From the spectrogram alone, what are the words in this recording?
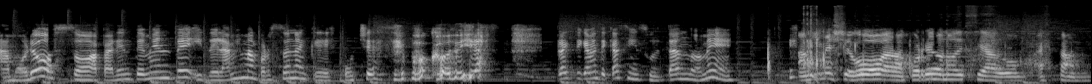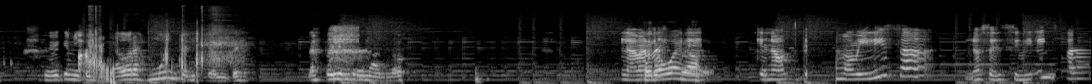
amoroso aparentemente, y de la misma persona que escuché hace pocos días, prácticamente casi insultándome. A mí me llegó a correo no deseado, a spam. Se ve que mi computadora es muy inteligente. La estoy entrenando. La verdad es que, nos, moviliza, nos sensibiliza.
